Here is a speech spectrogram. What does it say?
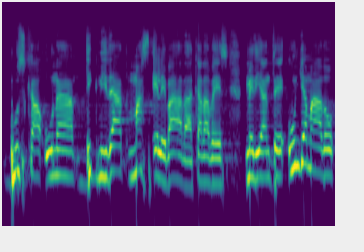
busca una dignidad más elevada cada vez mediante un llamado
